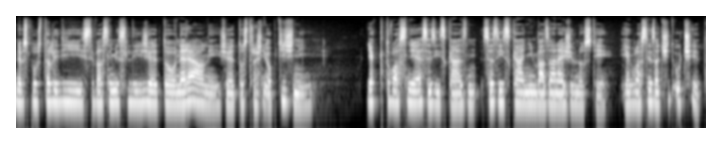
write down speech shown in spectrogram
Neb spousta lidí si vlastně myslí, že je to nereálný, že je to strašně obtížný. Jak to vlastně je se, získá, se získáním vázané živnosti? Jak vlastně začít učit?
